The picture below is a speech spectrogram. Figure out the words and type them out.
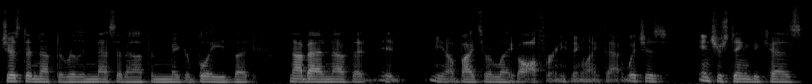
just enough to really mess it up and make her bleed, but not bad enough that it you know bites her leg off or anything like that, which is interesting because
